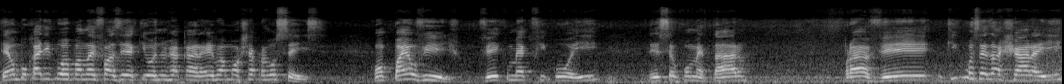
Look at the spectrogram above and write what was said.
Tem um bocado de coisa para nós fazer aqui hoje no jacaré e vou mostrar para vocês. Acompanha o vídeo, vê como é que ficou aí, deixe seu comentário para ver o que, que vocês acharam aí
